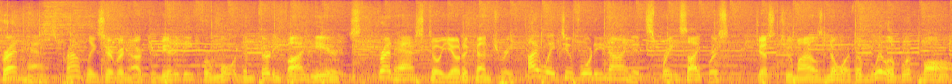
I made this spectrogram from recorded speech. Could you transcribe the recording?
Fred Haas, proudly serving our community for more than 35 years. Fred Haas Toyota Country, Highway 249 at Spring Cypress, just two miles north of Willowbrook Mall.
